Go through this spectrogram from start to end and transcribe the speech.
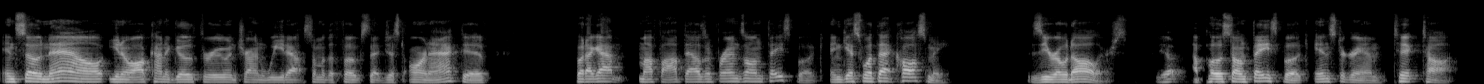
And so now, you know, I'll kind of go through and try and weed out some of the folks that just aren't active. But I got my 5,000 friends on Facebook. And guess what that cost me? Zero dollars. Yep. I post on Facebook, Instagram, TikTok,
